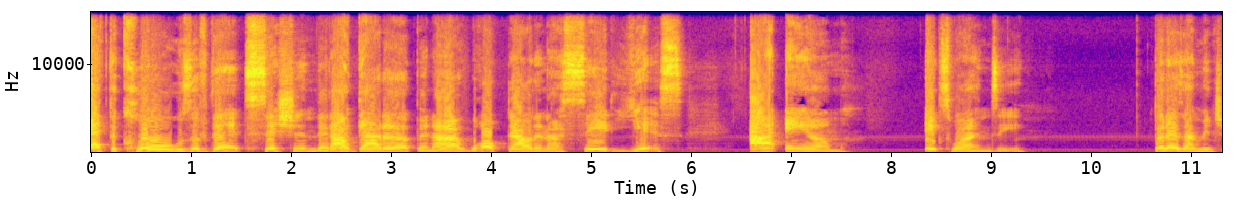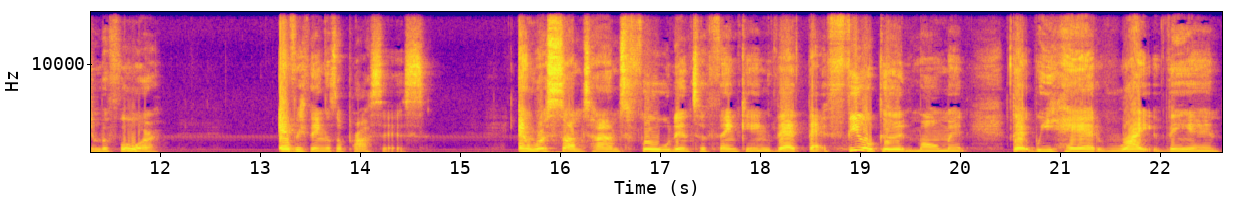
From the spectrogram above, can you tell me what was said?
at the close of that session that I got up and I walked out and I said, "Yes, I am X, Y, and Z." But as I mentioned before, everything is a process. And we're sometimes fooled into thinking that that feel good moment that we had right then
